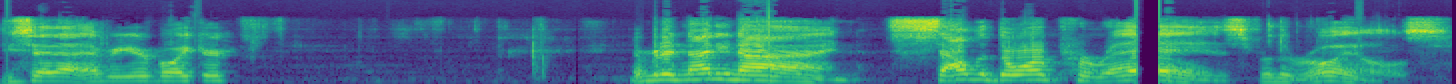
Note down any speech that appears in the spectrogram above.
You say that every year, Boyker? Number to 99, Salvador Perez for the Royals.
